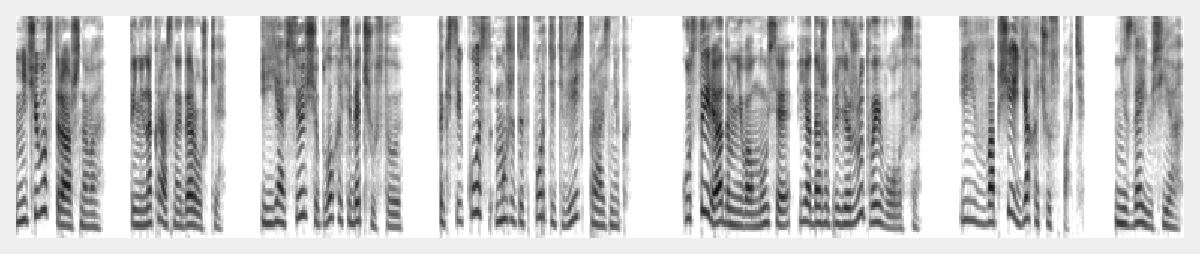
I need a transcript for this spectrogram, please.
Ничего страшного, ты не на красной дорожке. И я все еще плохо себя чувствую. Токсикоз может испортить весь праздник. Кусты рядом, не волнуйся, я даже придержу твои волосы. И вообще я хочу спать. Не сдаюсь я.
